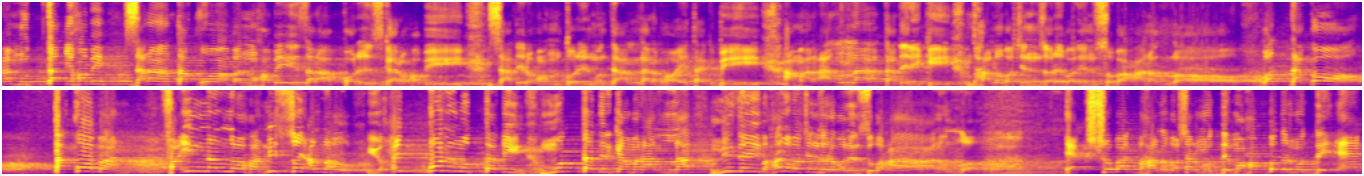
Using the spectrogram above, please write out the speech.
যারা মুত্তাকি হবে, যারা তাকওয়াবান হবে, যারা পরেশগার হবে, যাদের অন্তরের মধ্যে আল্লাহর ভয় থাকবে, আমার আল্লাহ তাদেরকে ভালোবাসেন, জোরে বলেন, সুবহানাল্লাহ। ওয়াত্তাকো তাকওয়াবান, ফাইন্নাল্লাহ, নিশ্চয় আল্লাহ ইউহিব্বুল মুত্তাকিন, মুত্তাদেরকে আমার আল্লাহ নিজেই ভালোবাসেন, জোরে বলেন, সুবহানাল্লাহ। একশো ভাগ ভালোবাসার মধ্যে, মহব্বতের মধ্যে এক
